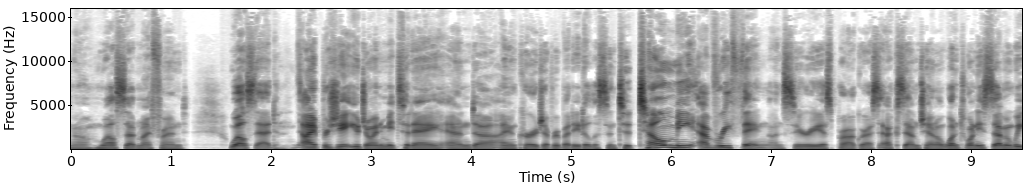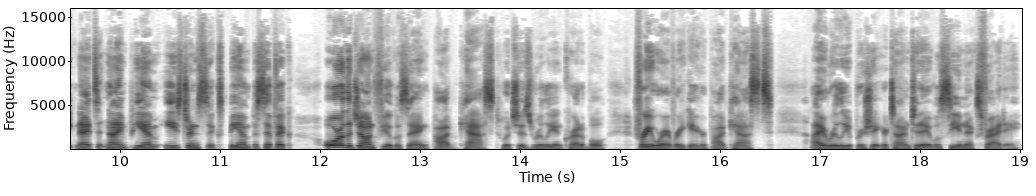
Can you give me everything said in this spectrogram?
Oh, well said, my friend. Well said. I appreciate you joining me today, and uh, I encourage everybody to listen to Tell Me Everything on Sirius Progress XM channel 127 weeknights at 9 p.m. Eastern, 6 p.m. Pacific, or the John Fugelsang podcast, which is really incredible. Free wherever you get your podcasts. I really appreciate your time today. We'll see you next Friday.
